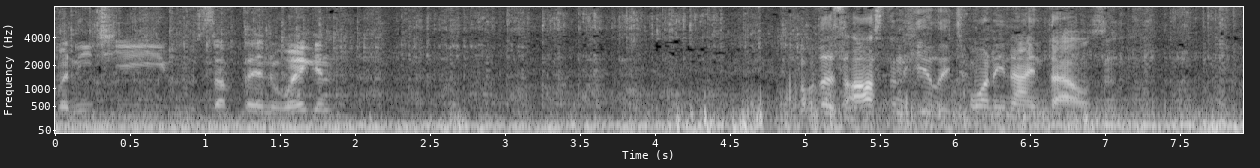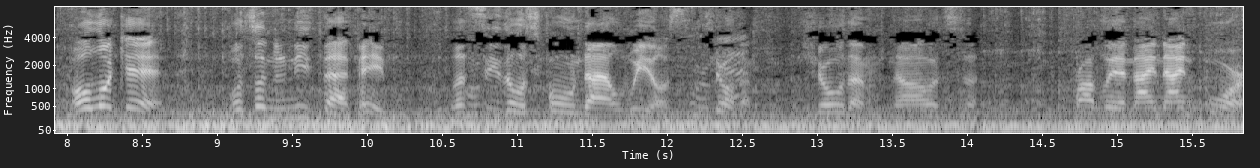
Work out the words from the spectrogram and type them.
Benici something wagon. How about this Austin Healey, 29,000. Oh, look at it. What's underneath that, babe? Let's see those phone dial wheels. Show them. Show them. No, it's uh, probably a 994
